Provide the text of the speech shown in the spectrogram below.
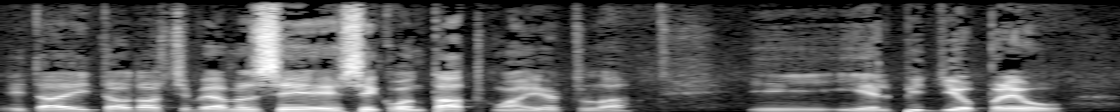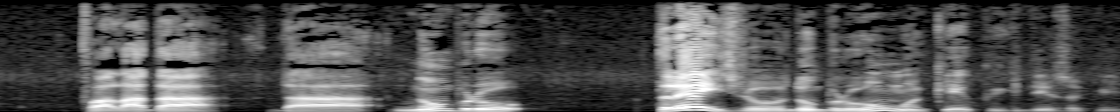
E daí, então nós tivemos esse, esse contato com o Ayrton lá, e, e ele pediu para eu falar da, da número 3, o número 1 aqui, o que, que diz aqui?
